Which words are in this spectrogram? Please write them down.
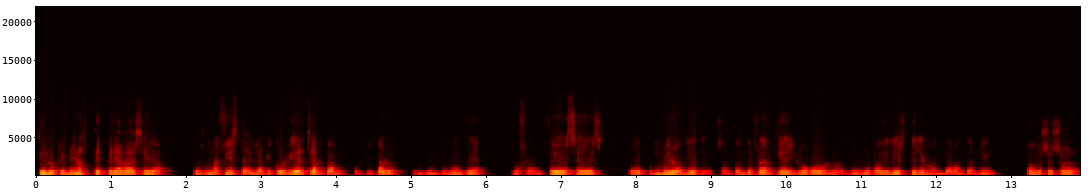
que lo que menos te esperabas era Pues una fiesta en la que corría el champán, porque claro, evidentemente los franceses, eh, primero había champán de Francia y luego de Europa del Este le mandaban también, todos esos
